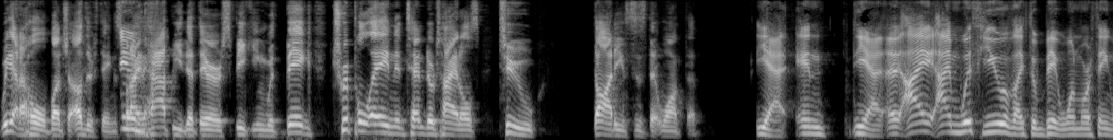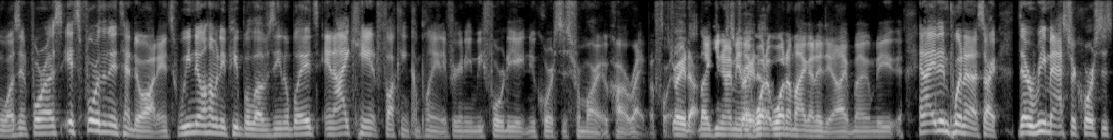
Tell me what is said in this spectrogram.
We got a whole bunch of other things, but I'm happy that they're speaking with big AAA Nintendo titles to the audiences that want them. Yeah, and yeah, uh, I I'm with you of like the big one more thing wasn't for us. It's for the Nintendo audience. We know how many people love Xenoblades, and I can't fucking complain if you're gonna give me 48 new courses for Mario Kart right before. that. Straight up. Like you know what I mean? Straight Like what what am I gonna do? Like I'm gonna be and I didn't point out, sorry, they're remaster courses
